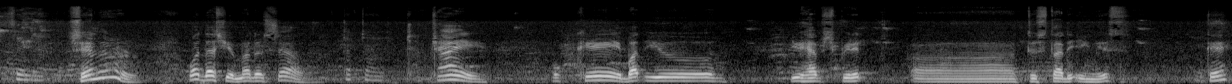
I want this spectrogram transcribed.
sailor. Seller. What does your mother sell? Capcay. Chai. Okay, but you you have spirit uh, to study English. Okay.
